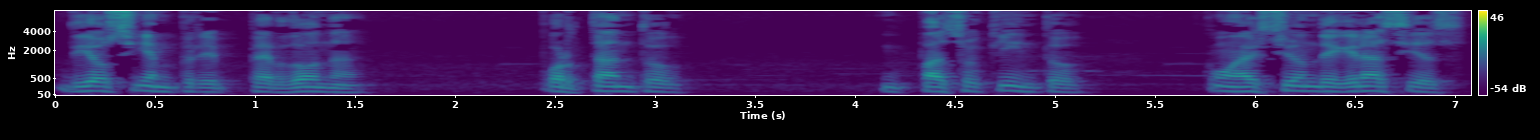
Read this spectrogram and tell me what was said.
Dios siempre perdona. Por tanto, paso quinto, con acción de gracias,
